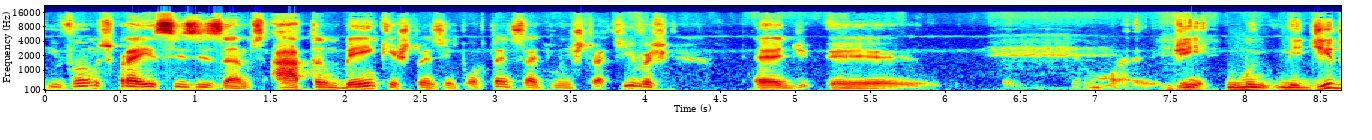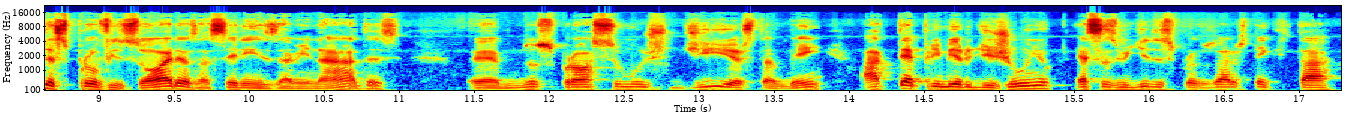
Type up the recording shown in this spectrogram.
e vamos para esses exames. Há também questões importantes administrativas é, de, é, de medidas provisórias a serem examinadas, é, nos próximos dias também, até 1 de junho, essas medidas provisórias têm que estar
